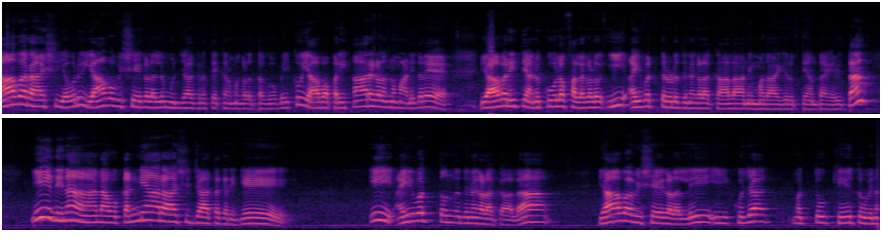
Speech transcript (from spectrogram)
ಯಾವ ರಾಶಿಯವರು ಯಾವ ವಿಷಯಗಳಲ್ಲಿ ಮುಂಜಾಗ್ರತೆ ಕ್ರಮಗಳು ತಗೋಬೇಕು, ಯಾವ ಪರಿಹಾರಗಳನ್ನು ಮಾಡಿದರೆ ಯಾವ ರೀತಿ ಅನುಕೂಲ ಫಲಗಳು ಈ ಐವತ್ತೆರಡು ದಿನಗಳ ಕಾಲ ನಿಮ್ಮದಾಗಿರುತ್ತೆ ಅಂತ ಹೇಳ್ತಾ, ಈ ದಿನ ನಾವು ಕನ್ಯಾ ರಾಶಿ ಜಾತಕರಿಗೆ ಈ ಐವತ್ತೊಂದು ದಿನಗಳ ಕಾಲ ಯಾವ ವಿಷಯಗಳಲ್ಲಿ ಈ ಕುಜ ಮತ್ತು ಕೇತುವಿನ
